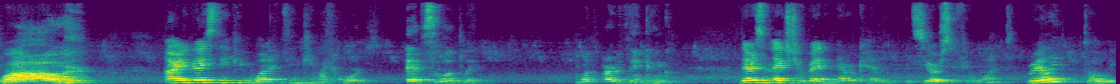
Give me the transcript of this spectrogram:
Wow. Are you guys thinking what I'm thinking? Of course. Absolutely. What are you thinking? There's an extra bed in our cabin. It's yours if you want. Really? Totally.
